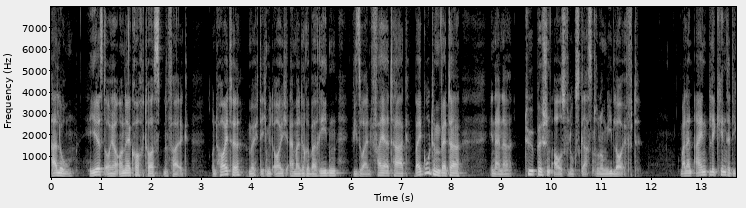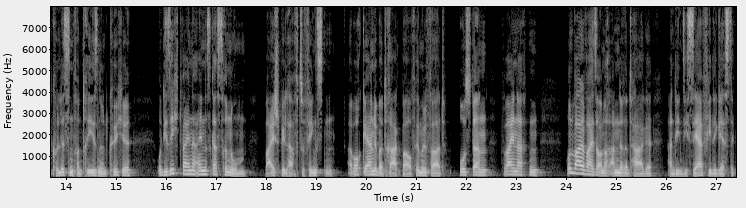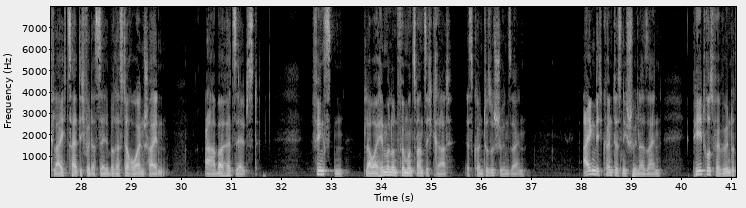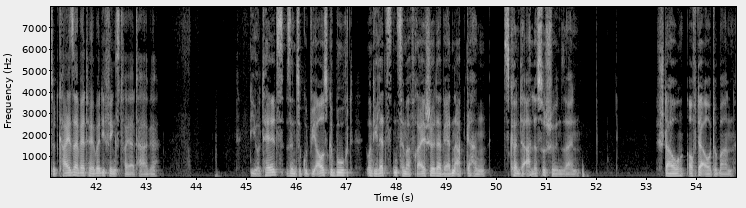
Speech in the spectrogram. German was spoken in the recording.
Hallo, hier ist euer On-Air-Koch Thorsten Falk. Und heute möchte ich mit euch einmal darüber reden, wie so ein Feiertag bei gutem Wetter in einer typischen Ausflugsgastronomie läuft. Mal ein Einblick hinter die Kulissen von Tresen und Küche und die Sichtweine eines Gastronomen, beispielhaft zu Pfingsten, aber auch gerne übertragbar auf Himmelfahrt, Ostern, Weihnachten und wahlweise auch noch andere Tage, an denen sich sehr viele Gäste gleichzeitig für dasselbe Restaurant entscheiden. Aber hört selbst. Pfingsten, blauer Himmel und 25 Grad. Es könnte so schön sein. Eigentlich könnte es nicht schöner sein. Petrus verwöhnt uns mit Kaiserwetter über die Pfingstfeiertage. Die Hotels sind so gut wie ausgebucht und die letzten Zimmerfreischilder werden abgehangen. Es könnte alles so schön sein. Stau auf der Autobahn.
